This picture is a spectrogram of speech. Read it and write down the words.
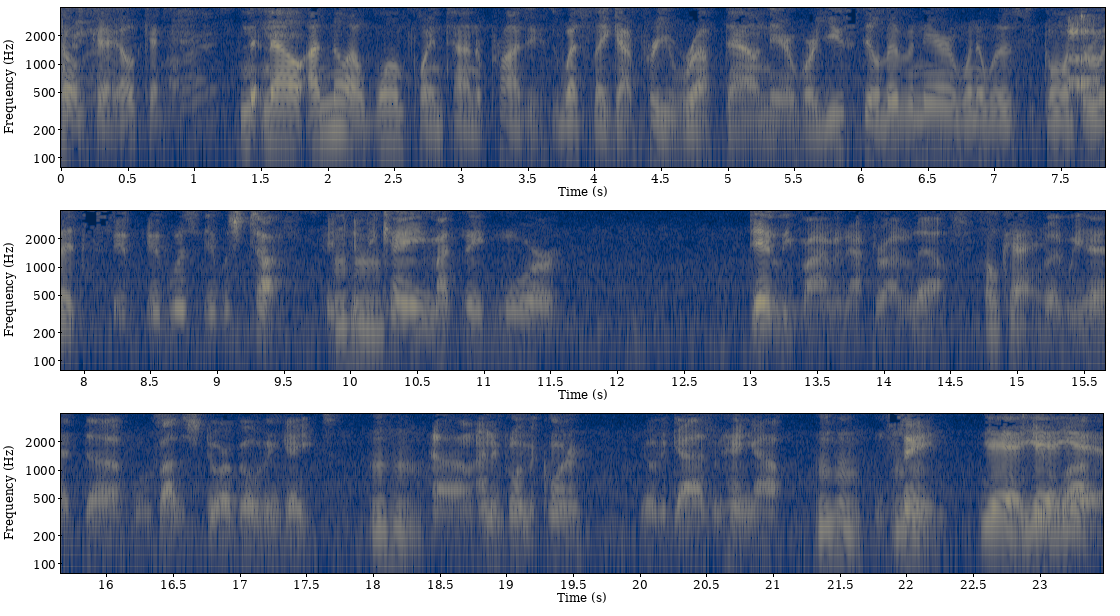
okay, okay. Right. N- Now I know at one point in time the project Westlake got pretty rough down there. Were you still living there when it was going through Uh, its? It, it was it was tough. It, Mhm. it became, I think, more deadly violent after I left. Okay. But we had uh, we were by the store, Golden Gates, Mm-hmm. uh, unemployment corner. You know, the guys would hang out Mm-hmm. and sing. Yeah, yeah, yeah,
